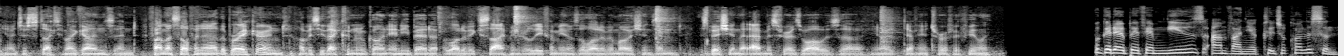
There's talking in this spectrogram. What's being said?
you know, just stuck to my guns and found myself in another breaker. And obviously, that couldn't have gone any better. A lot of excitement, relief. I mean, there was a lot of emotions, and especially in that atmosphere as well, it was uh, you know definitely a terrific feeling. For Good Hope FM News, I'm Vanya Kluter-Collison.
